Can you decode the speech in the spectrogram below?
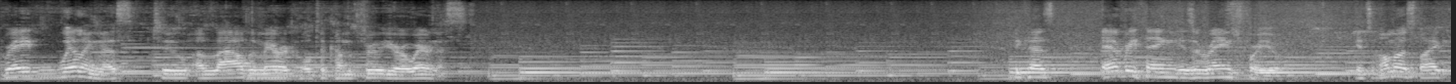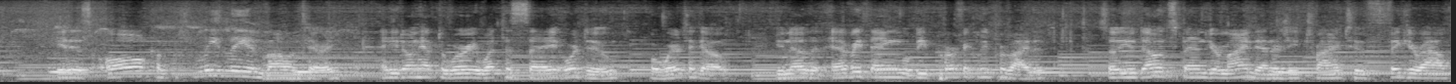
great willingness to allow the miracle to come through your awareness. Because everything is arranged for you. It's almost like it is all completely involuntary and you don't have to worry what to say or do or where to go. You know that everything will be perfectly provided so you don't spend your mind energy trying to figure out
